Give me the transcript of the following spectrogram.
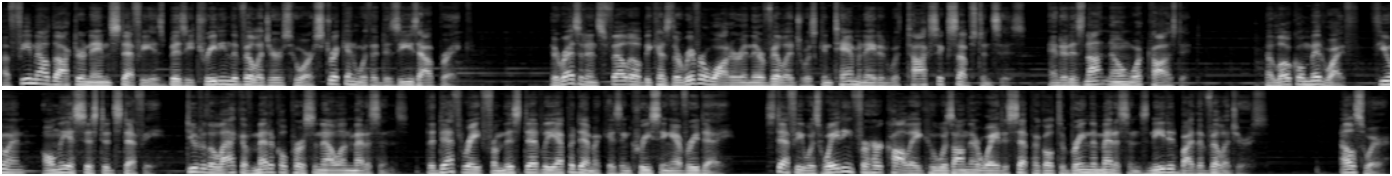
a female doctor named Steffi is busy treating the villagers who are stricken with a disease outbreak. The residents fell ill because the river water in their village was contaminated with toxic substances, and it is not known what caused it. A local midwife, Thuan, only assisted Steffi. Due to the lack of medical personnel and medicines, the death rate from this deadly epidemic is increasing every day. Steffi was waiting for her colleague who was on their way to Sepigul to bring the medicines needed by the villagers. Elsewhere,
